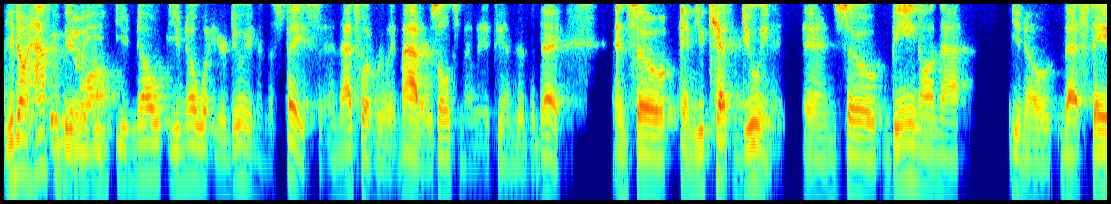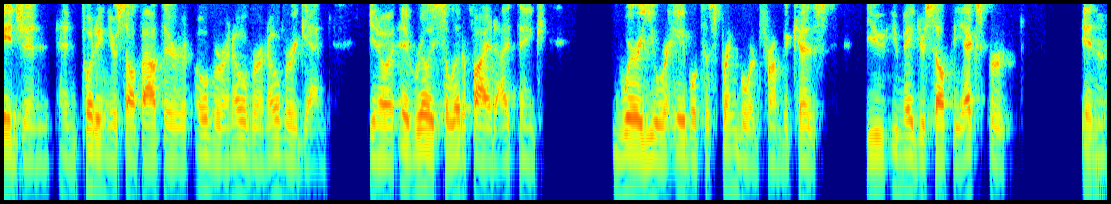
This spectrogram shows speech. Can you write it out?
you don't have to be, but you, you know, you know what you're doing in the space, and that's what really matters ultimately at the end of the day. And so, and you kept doing it, and so being on that, you know, that stage and and putting yourself out there over and over and over again, you know, it really solidified, I think, where you were able to springboard from because you you made yourself the expert in.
